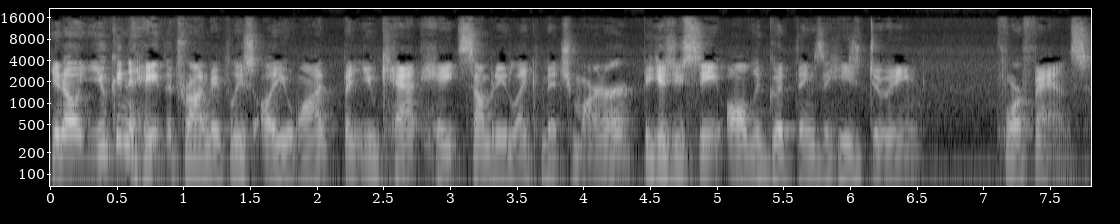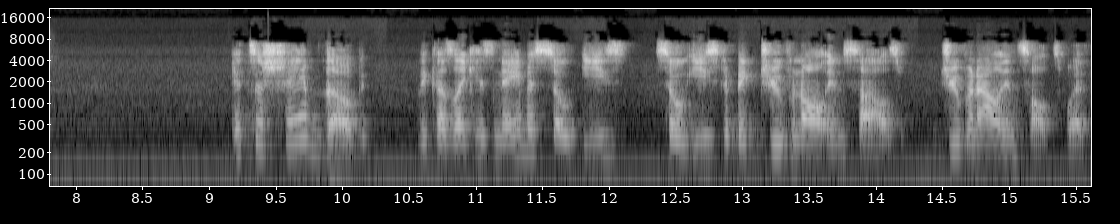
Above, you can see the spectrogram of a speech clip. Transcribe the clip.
you know, you can hate the Toronto Maple Leafs all you want, but you can't hate somebody like Mitch Marner because you see all the good things that he's doing for fans. It's a shame though, because like his name is so easy, so easy to make juvenile insults, juvenile insults with.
